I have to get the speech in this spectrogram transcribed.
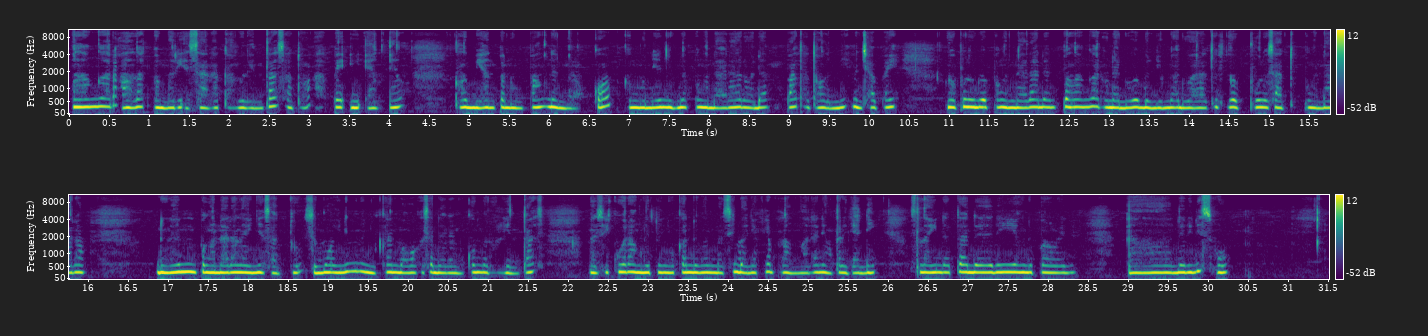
melanggar alat pemberi isyarat lalu lintas atau APILL, kelebihan penumpang dan merokok, kemudian jumlah pengendara roda 4 atau lebih mencapai 22 pengendara dan pelanggar roda 2 berjumlah 221 pengendara dengan pengendara lainnya satu. Semua ini menunjukkan bahwa kesadaran hukum berlalu lintas masih kurang ditunjukkan dengan masih banyaknya pelanggaran yang terjadi. Selain data dari yang diperoleh Eh, dari Dishub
